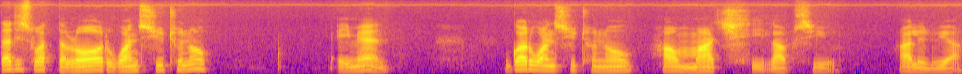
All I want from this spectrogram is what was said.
That is what the Lord wants you to know. Amen. God wants you to know how much He loves you. Hallelujah.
